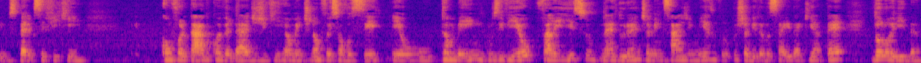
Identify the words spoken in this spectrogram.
eu espero que você fique confortado com a verdade de que realmente não foi só você. Eu também, inclusive eu falei isso, né, durante a mensagem mesmo. Falei, puxa vida, vou sair daqui até dolorida.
